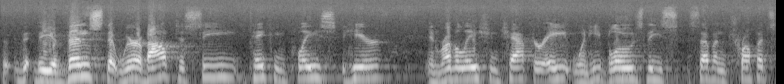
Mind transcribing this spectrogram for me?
the, the events that we're about to see taking place here in Revelation chapter 8 when he blows these seven trumpets.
